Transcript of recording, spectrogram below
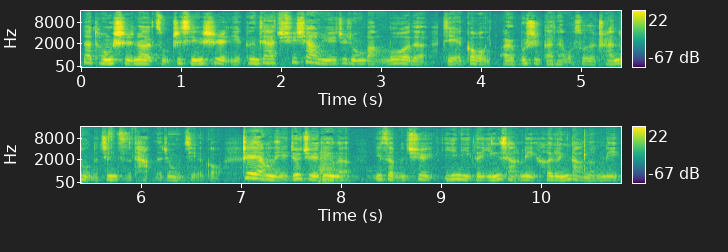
那同时呢，组织形式也更加趋向于这种网络的结构，而不是刚才我说的传统的金字塔的这种结构。这样呢，也就决定了你怎么去以你的影响力和领导能力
